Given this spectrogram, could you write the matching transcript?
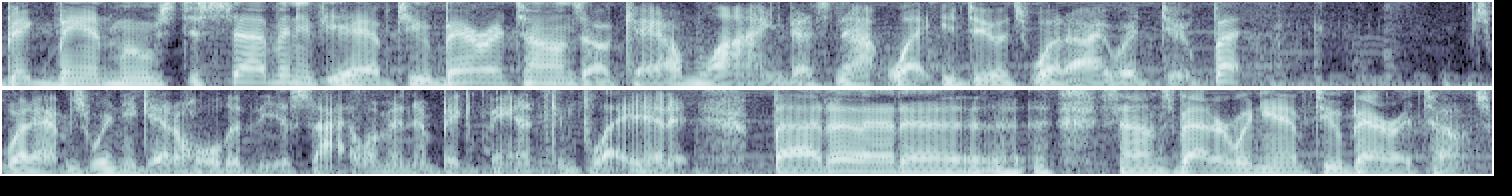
big band moves to seven if you have two baritones. Okay, I'm lying. That's not what you do, it's what I would do. But it's what happens when you get a hold of the asylum and a big band can play in it. Ba-da-da. Sounds better when you have two baritones.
